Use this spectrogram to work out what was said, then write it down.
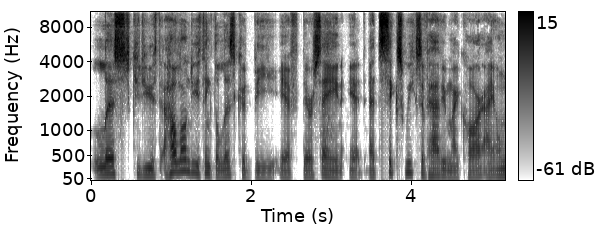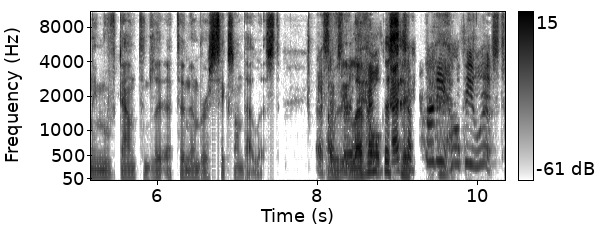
lists could you? Th- how long do you think the list could be if they're saying at, at six weeks of having my car, I only moved down to li- to number six on that list? That's I was 11th. That's a pretty healthy list.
